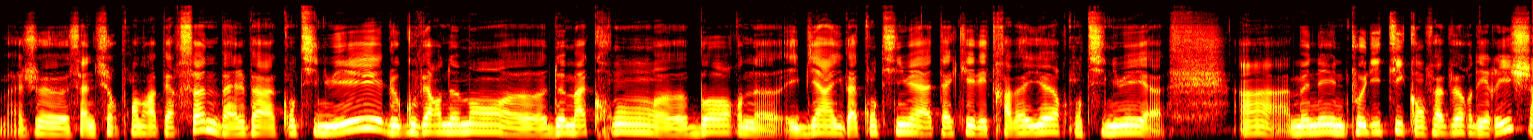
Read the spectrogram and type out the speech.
bah, ça ne surprendra personne, bah, elle va continuer. Le gouvernement euh, de Macron, euh, Borne, eh bien, il va continuer à attaquer les travailleurs, continuer à mener une politique en faveur des riches.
